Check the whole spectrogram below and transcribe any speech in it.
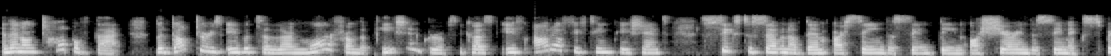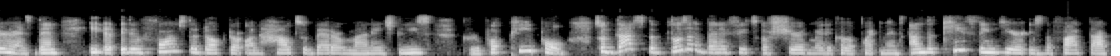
And then on top of that, the doctor is able to learn more from the patient groups because if out of 15 patients, six to seven of them are saying the same thing or sharing the same experience, then it, it informs the doctor on how to better manage these group of people. So that's the those are the benefits of shared medical appointments. And the key thing here is the fact that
